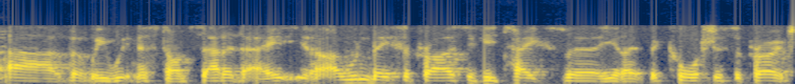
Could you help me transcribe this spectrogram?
uh, that we witnessed on Saturday, you know, I wouldn't be surprised if he takes the you know the cautious approach.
